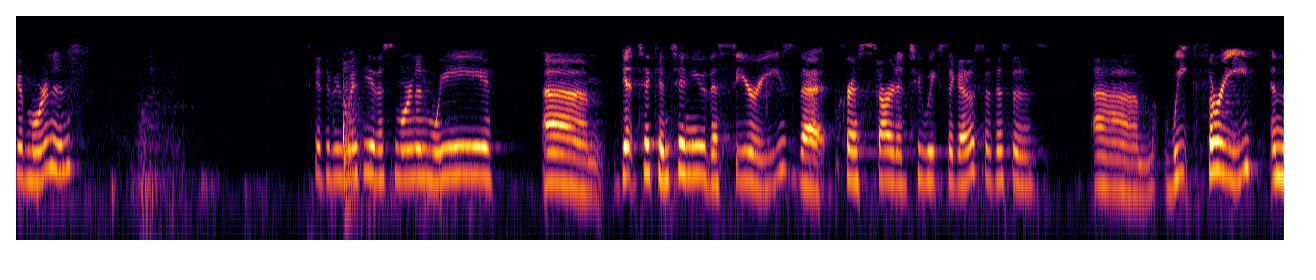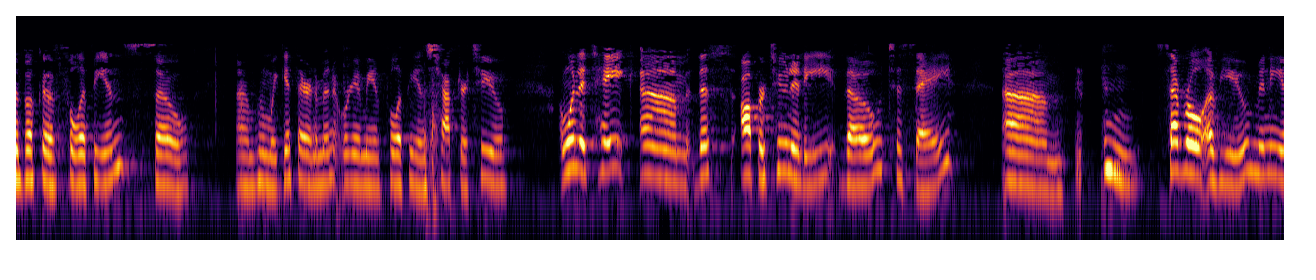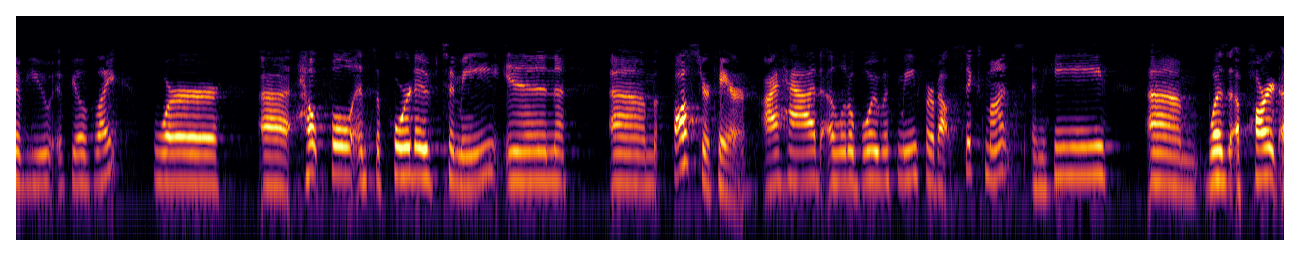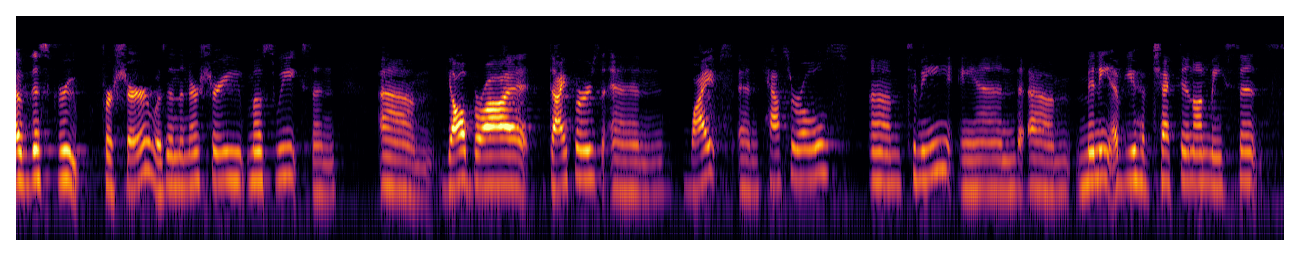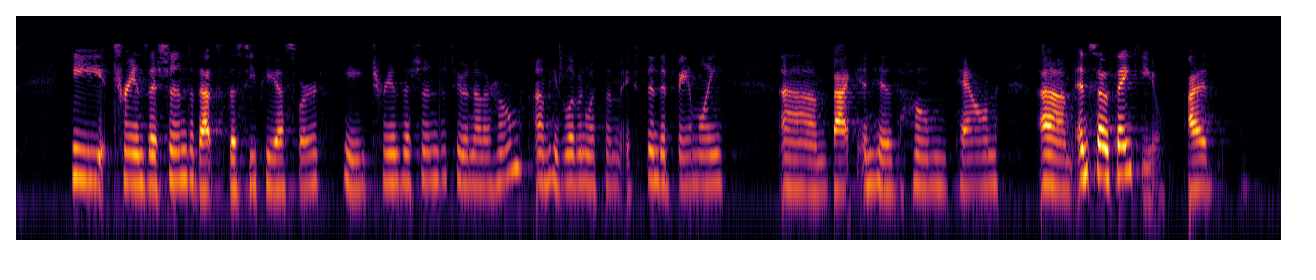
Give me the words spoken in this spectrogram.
Good morning. It's good to be with you this morning. We um, get to continue the series that Chris started two weeks ago. So this is um, week three in the book of Philippians. So um, when we get there in a minute, we're going to be in Philippians chapter two. I want to take um, this opportunity, though, to say um, several of you, many of you, it feels like, were uh, helpful and supportive to me in um, foster care. I had a little boy with me for about six months, and he um, was a part of this group for sure. Was in the nursery most weeks, and um, y'all brought diapers and wipes and casseroles um, to me, and um, many of you have checked in on me since he transitioned. That's the CPS word. He transitioned to another home. Um, he's living with some extended family um, back in his hometown. Um, and so, thank you. I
